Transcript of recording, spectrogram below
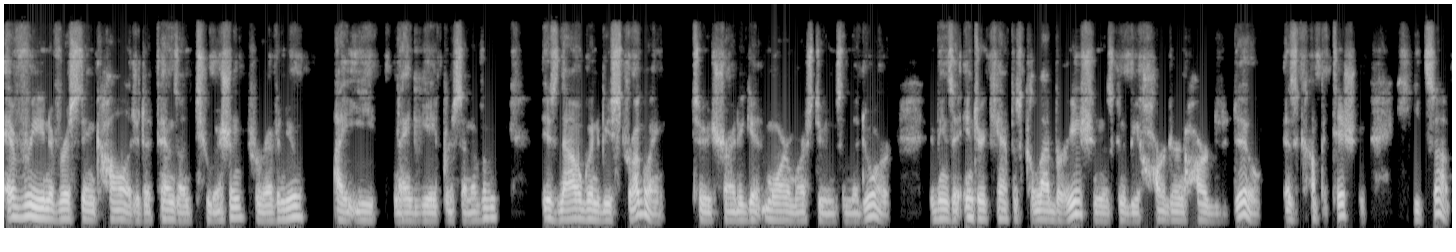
every university and college, it depends on tuition for revenue i.e., 98% of them, is now going to be struggling to try to get more and more students in the door. It means that intercampus collaboration is going to be harder and harder to do as competition heats up.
